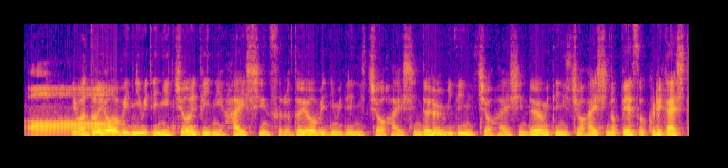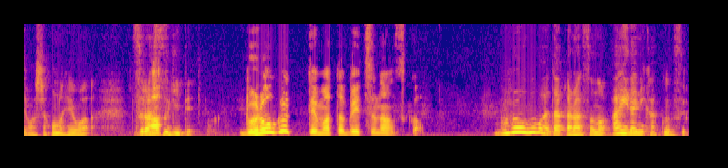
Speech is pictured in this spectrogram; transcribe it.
今土曜日に見て日曜日に配信する。土曜日に見て日曜配信土曜日見て日曜配信土曜日見て日曜配信のペースを繰り返してましたこの辺は。辛すぎて。ブログってまた別なんですか？ブログはだからその間に書くんですよ。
